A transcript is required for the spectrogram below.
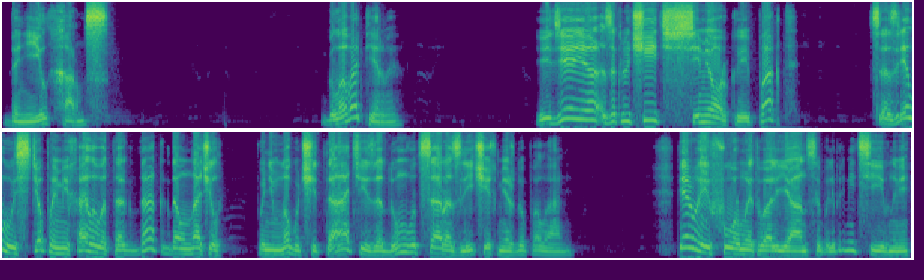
Даниил Хармс. Глава первая. Идея заключить «семеркой» пакт созрела у Степы Михайлова тогда, когда он начал понемногу читать и задумываться о различиях между полами. Первые формы этого альянса были примитивными.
